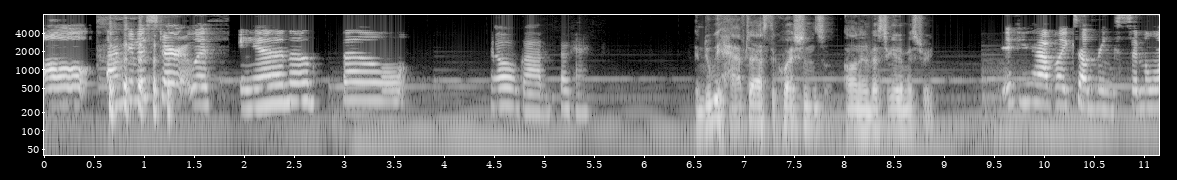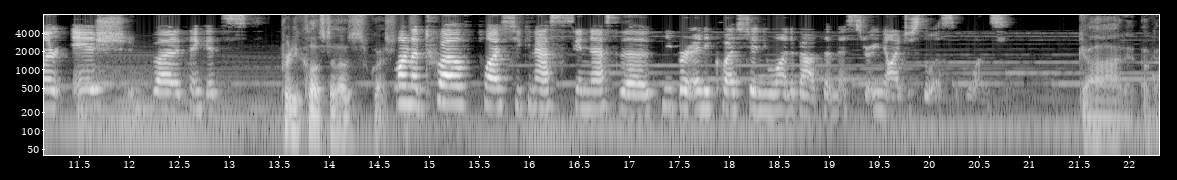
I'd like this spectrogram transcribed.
I'll. I'm gonna start with Annabelle. Oh god. Okay. And do we have to ask the questions on Investigative Mystery? If you have like something similar-ish, but I think it's Pretty close to those questions. on a 12 plus. You can ask you can ask the keeper any question you want about the mystery, not just the listed ones. Got it. Okay.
